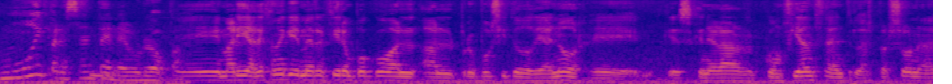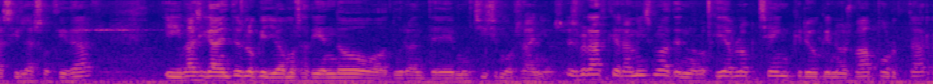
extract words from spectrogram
muy presente en Europa. Eh, María, déjame que me refiera un poco al, propósito de ANOR, eh, que es generar confianza entre las personas y la sociedad y básicamente es lo que llevamos haciendo durante muchísimos años. Es verdad que ahora mismo la tecnología blockchain creo que nos va a aportar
